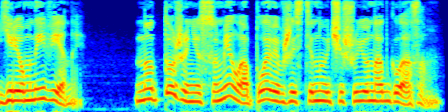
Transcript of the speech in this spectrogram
еремные вены, но тоже не сумела, оплавив жестяную чешую над глазом.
